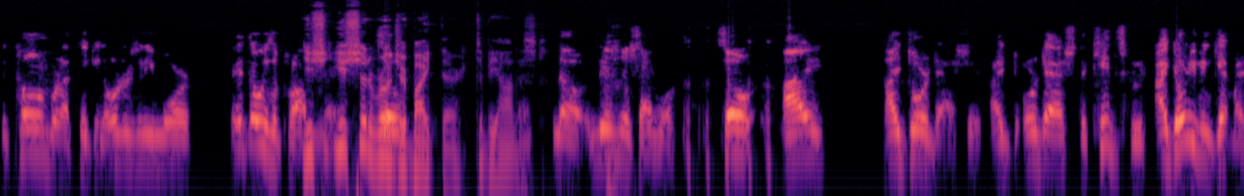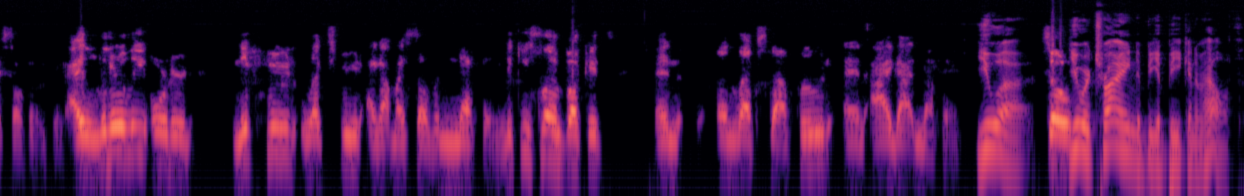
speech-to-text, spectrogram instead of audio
the cone, we're not taking orders anymore. It's always a problem. You should there. you should have rode So- your bike there. To be honest. No, there's no sidewalk. So I I DoorDash it. I DoorDash the kids' food. I don't even get myself anything. I literally ordered Nick food, Lex food. I got myself nothing. Nicky Slam buckets and and Lex got food and I got nothing. You uh, So you were trying to be a beacon of health.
